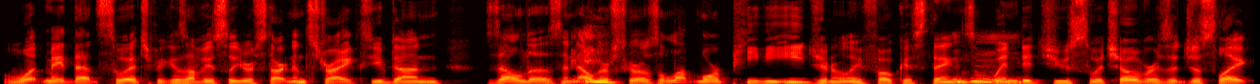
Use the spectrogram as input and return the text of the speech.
What made that switch? Because obviously you're starting in strikes. You've done Zeldas and Elder Scrolls, a lot more PVE generally focused things. Mhm. When did you switch over? Is it just like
